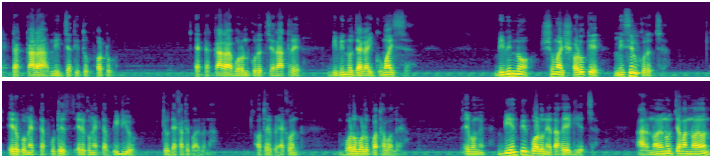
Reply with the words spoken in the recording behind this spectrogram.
একটা কারা নির্যাতিত ফটো একটা কারা বরণ করেছে, রাত্রে বিভিন্ন জায়গায় ঘুমাইছে, বিভিন্ন সময় সড়কে মিছিল করেছে। এরকম একটা ফুটেজ, এরকম একটা ভিডিও কেউ দেখাতে পারবে না। অতএব এখন বড় বড় কথা বলে। এবং বিএনপির বড় নেতা হয়ে গিয়েছে। আর নয়নুজ্জামান নয়ন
